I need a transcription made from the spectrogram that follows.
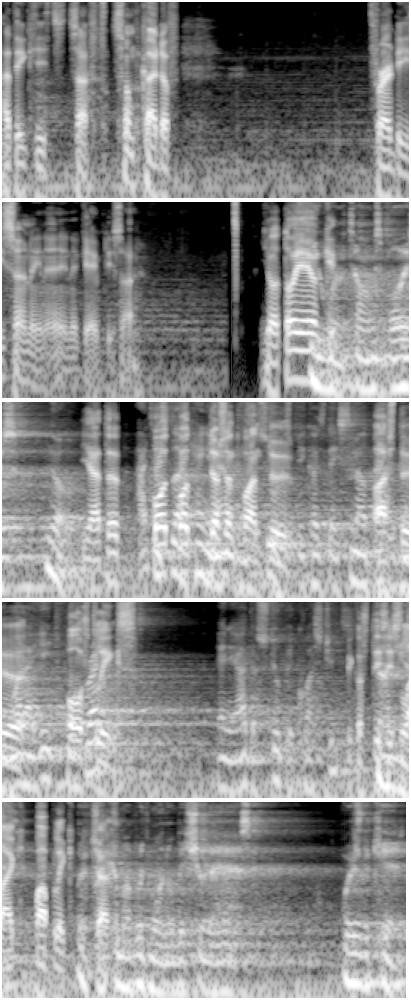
I think it's just some kind of tradition in a, in a game design. Joo, toi ei You were Tong's boys? No. Yeah, the I bot, bot doesn't want to sewers because they us better what I to eat post links Any other stupid questions? because this Not is yet. like public But if chat. I come up with one, I'll be sure to ask. Where's the kid?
